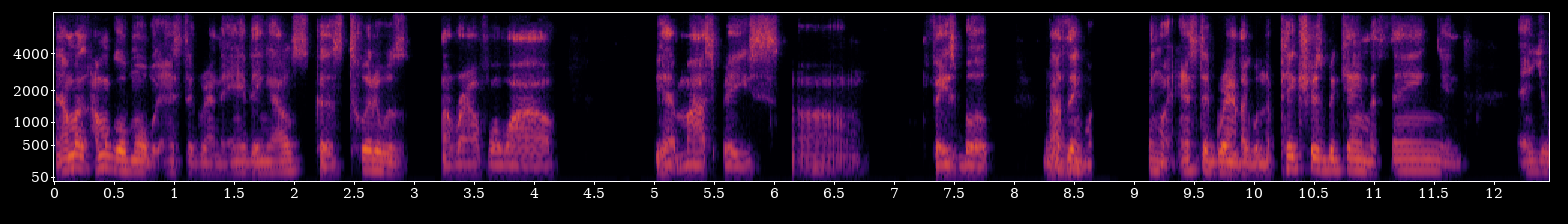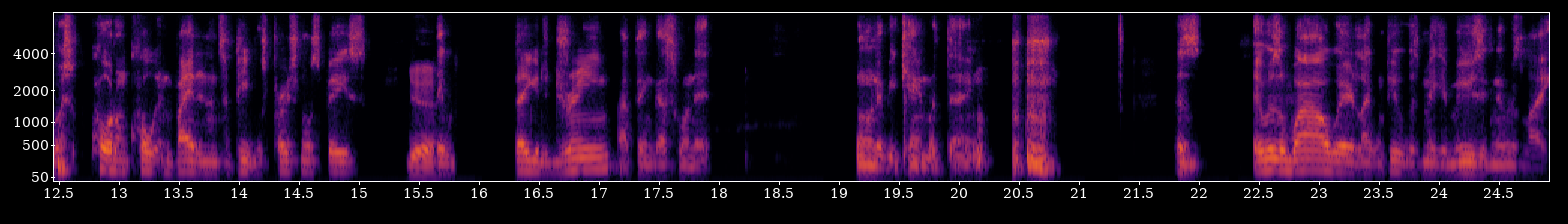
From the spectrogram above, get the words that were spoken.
and I'm gonna, I'm gonna go more with Instagram than anything else because Twitter was around for a while. You had MySpace, um, Facebook. I Mhm. think when, I think when Instagram, like when the pictures became a thing, and and you were quote unquote invited into people's personal space, yeah, they would tell you the dream. I think that's when it when it became a thing. Because it was a while where like when people was making music and it was like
